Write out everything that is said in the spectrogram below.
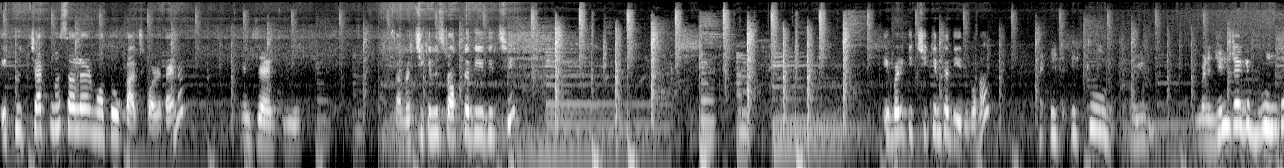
একটু চাট মশলার মতো কাজ করে তাই না? এক্স্যাক্টলি আমরা চিকেন স্টকটা দিয়ে দিচ্ছি। এবারে কি চিকেনটা দিয়ে দিব না? একটু মানে জিনিসটাকে ভুনতে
